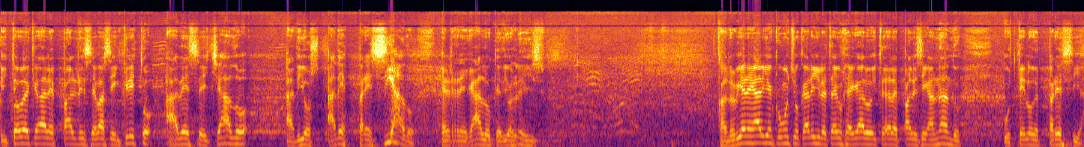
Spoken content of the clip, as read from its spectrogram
y todo el que da la espalda y se va sin Cristo ha desechado a Dios, ha despreciado el regalo que Dios le hizo. Cuando viene alguien con mucho cariño y le trae un regalo y te da la espalda y sigue andando, usted lo desprecia,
